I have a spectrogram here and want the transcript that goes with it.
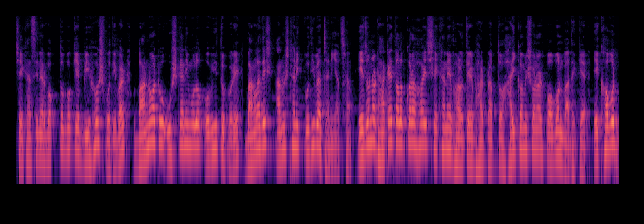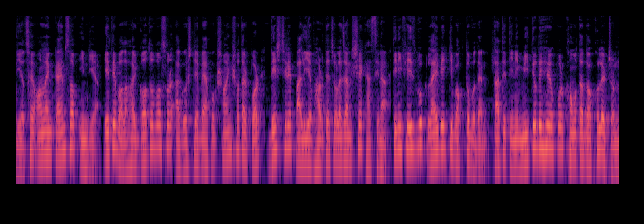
শেখ হাসিনার বক্তব্যকে বৃহস্পতিবার বানোয়াট ও উস্কানিমূলক অভিহিত করে বাংলাদেশ আনুষ্ঠানিক প্রতিবাদ জানিয়েছে। এজন্য ঢাকায় তলব করা হয় সেখানে ভারতের ভারপ্রাপ্ত হাই কমিশনার পবন বাধেকে। এ খবর দিয়েছে অনলাইন টাইমস অফ ইন্ডিয়া। এতে বলা হয়, গত বছর আগস্টে ব্যাপক সহিংসতার পর দেশ ছেড়ে পালিয়ে ভারতে চলে যান শেখ হাসিনা। তিনি ফেসবুক লাইভে একটি বক্তব্য দেন। তাতে তিনি মৃতদেহের ওপর ক্ষমতা দখলের জন্য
